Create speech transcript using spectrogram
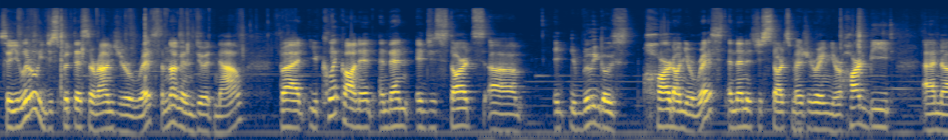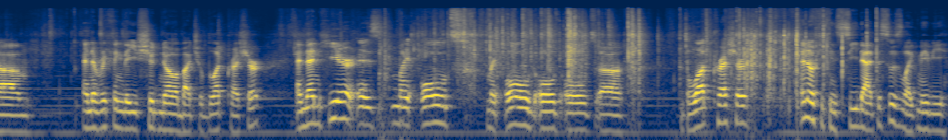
So you literally just put this around your wrist. I'm not going to do it now but you click on it and then it just starts uh, it, it really goes hard on your wrist and then it just starts measuring your heartbeat and um, and everything that you should know about your blood pressure. And then here is my old my old old old uh, blood pressure I don't know if you can see that this was like maybe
